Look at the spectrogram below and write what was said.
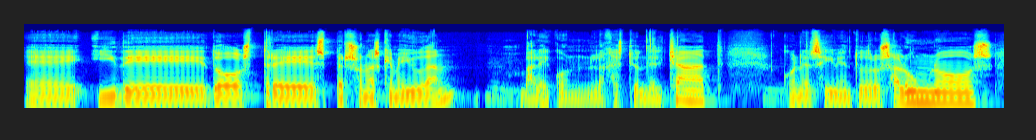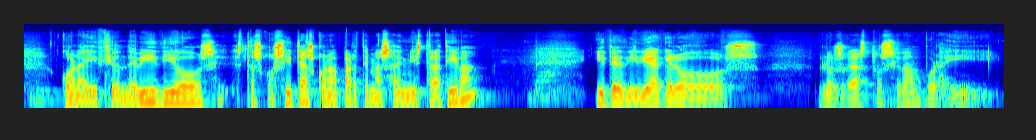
Eh, y de dos, tres personas que me ayudan, ¿vale? Con la gestión del chat, con el seguimiento de los alumnos, con la edición de vídeos, estas cositas, con la parte más administrativa. Y te diría que los, los gastos se van por ahí.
